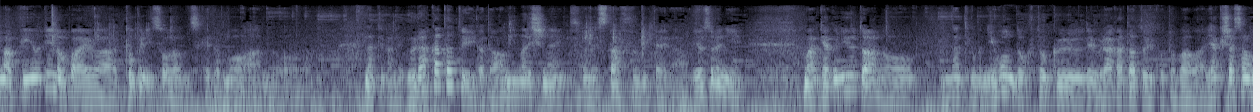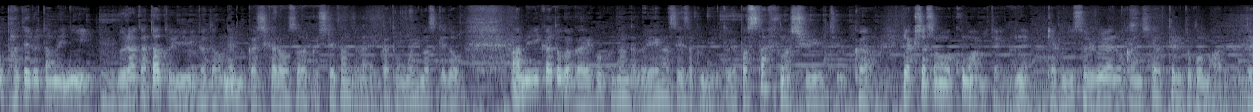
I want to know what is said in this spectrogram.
まあ、POD の場合は特にそうなんですけどもあのなんていうかね裏方という言い方はあんまりしないんですよねスタッフみたいな。要するに、まあ、逆に言うとあのなんていうか日本独特で裏方という言葉は役者さんを立てるために裏方という言い方をね昔からおそらくしてたんじゃないかと思いますけどアメリカとか外国なんかの映画制作見るとやっぱスタッフが主流というか役者さんはコマみたいなね逆にそれぐらいの感じでやってるところもあるので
